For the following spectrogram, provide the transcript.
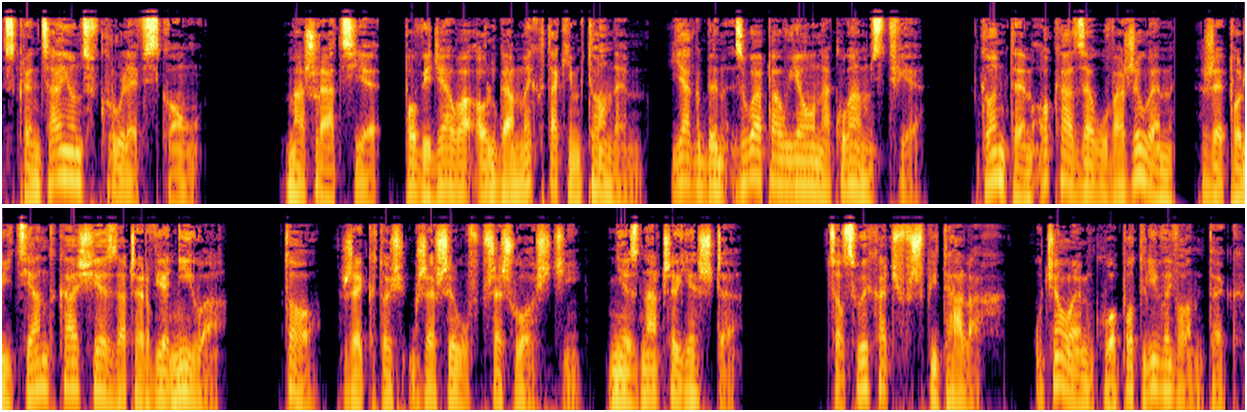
skręcając w królewską. Masz rację, powiedziała Olga Mech takim tonem, jakbym złapał ją na kłamstwie. Kątem oka zauważyłem, że policjantka się zaczerwieniła. To, że ktoś grzeszył w przeszłości, nie znaczy jeszcze. Co słychać w szpitalach? Uciąłem kłopotliwy wątek.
